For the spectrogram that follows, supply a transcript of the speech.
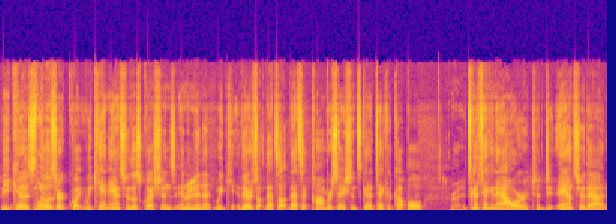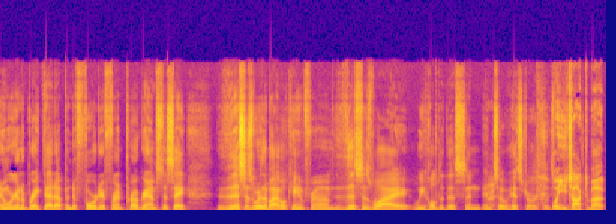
Because One- one those the- are quite. We can't answer those questions in a minute. We can't, there's a, that's a that's a conversation. It's going to take a couple. Right. It's going to take an hour to answer that, and we're going to break that up into four different programs to say. This is where the Bible came from. This is why we hold to this, and, and so historically. Well, you talked about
